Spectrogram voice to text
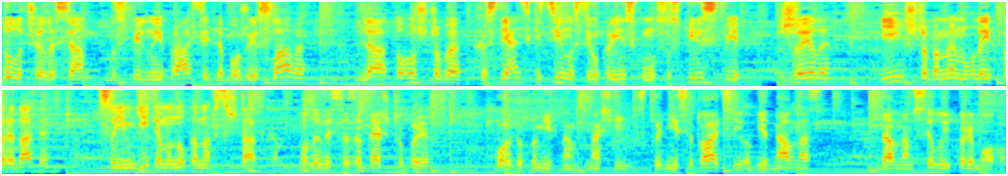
долучилися до спільної праці для Божої слави, для того, щоб християнські цінності в українському суспільстві жили і щоб ми могли їх передати своїм дітям, онукам, нащадкам. молилися за те, щоб Бог допоміг нам в нашій складній ситуації, об'єднав нас, дав нам силу і перемогу.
